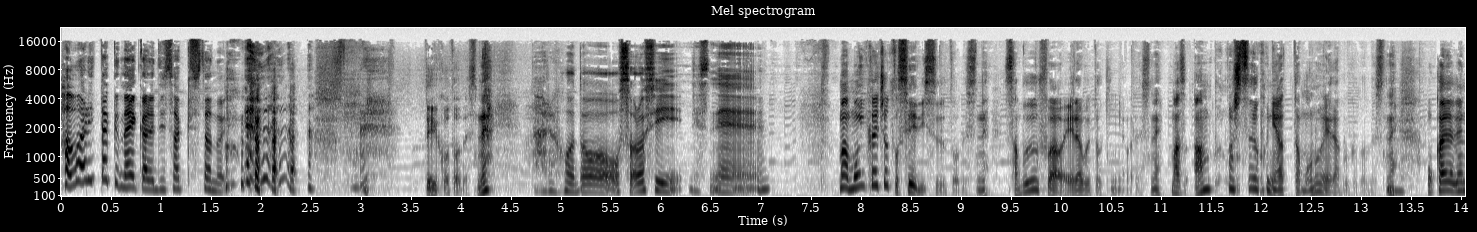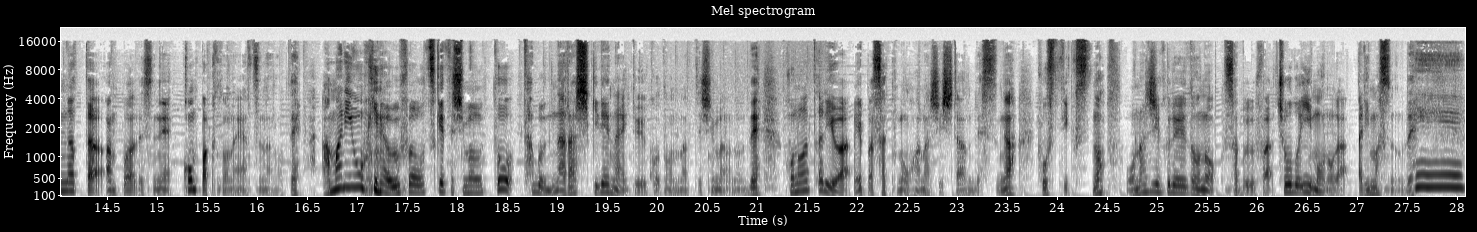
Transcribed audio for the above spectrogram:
ハマりたくないから自作したのに。ということですねなるほど。恐ろしいですね。まあもう一回ちょっと整理するとですねサブウーファーを選ぶときにはですねまずアンプの出力に合ったものを選ぶことですね、お買い上げになったアンプはですねコンパクトなやつなのであまり大きなウーファーをつけてしまうと多分鳴らしきれないということになってしまうのでこの辺りはやっぱさっきもお話ししたんですが Fostex の同じグレードのサブウーファーちょうどいいものがありますので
